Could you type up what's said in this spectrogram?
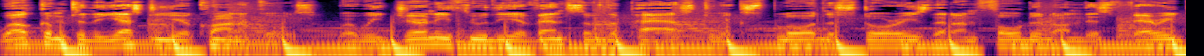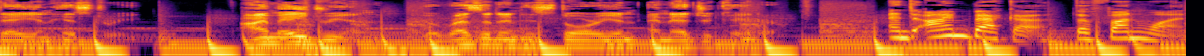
Welcome to the Yesteryear Chronicles, where we journey through the events of the past to explore the stories that unfolded on this very day in history. I'm Adrian, your resident historian and educator. And I'm Becca, the fun one.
